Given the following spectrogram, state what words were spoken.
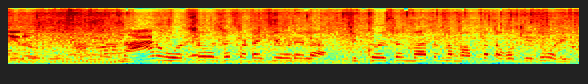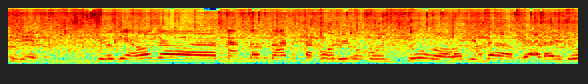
ನೀನು. ನಾನು ವರ್ಷ ವರ್ಷ ಪಟಾಕಿ ಹೊಡಿಲ್ಲ. ಚಿಕ್ಕ ವಯಸ್ಸಲ್ಲಿ ಮಾತ್ರ ನಮ್ಮ ಅಪ್ಪ ತಗೊಂಡಿದ್ದು ಹೊಡಿತಿದ್ದೆ ಇವಾಗ ಯಾವಾಗ ನನ್ನ ನಾನು ತಗೊ ಹೊಡಿಬೇಕು ಅಂತೂ ಅವಾಗಿಂದ ಬೇಡ ಇದು.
